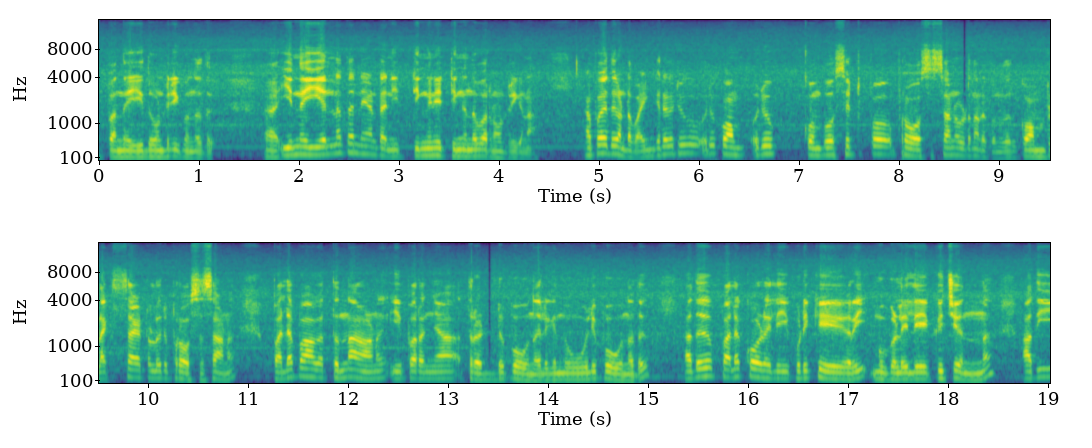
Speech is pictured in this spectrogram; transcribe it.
ഇപ്പം നെയ്തുകൊണ്ടിരിക്കുന്നത്. ഈ നെയ്യലിനെ തന്നെയാണ് നിറ്റിങ് നിറ്റിങ് എന്ന് പറഞ്ഞുകൊണ്ടിരിക്കണം. അപ്പോൾ ഇത് കണ്ടോ? ഭയങ്കര ഒരു ഒരു കോം ഒരു കോമ്പോസിറ്റ് പ്രോസസ്സാണ് ഇവിടെ നടക്കുന്നത്. കോംപ്ലക്സ് ആയിട്ടുള്ളൊരു പ്രോസസ്സാണ് പല ഭാഗത്തു നിന്നാണ് ഈ പറഞ്ഞ ത്രെഡ് പോകുന്നത് അല്ലെങ്കിൽ നൂൽ പോകുന്നത്. അത് പല കുഴലിൽ കൂടി കയറി മുകളിലേക്ക് ചെന്ന് അത് ഈ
